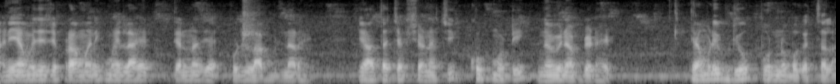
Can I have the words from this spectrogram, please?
आणि यामध्ये जे प्रामाणिक महिला आहेत त्यांना जे पुढे लाभ मिळणार आहे या आताच्या क्षणाची खूप मोठी नवीन अपडेट आहे. त्यामुळे व्हिडिओ पूर्ण बघत चला.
